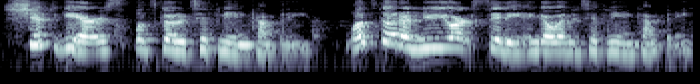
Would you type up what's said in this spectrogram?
shift gears. Let's go to Tiffany & Company. Let's go to New York City and go into Tiffany & Company.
